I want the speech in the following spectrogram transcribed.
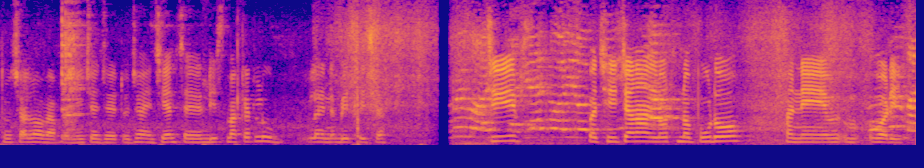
તો ચાલો હવે આપણે નીચે જઈએ તો જાય. જીએનસી ડીશમાં કેટલું લઈને બેઠી છે? ચિપ્સ પછી ચણા લોટનો પૂડો અને pizza.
